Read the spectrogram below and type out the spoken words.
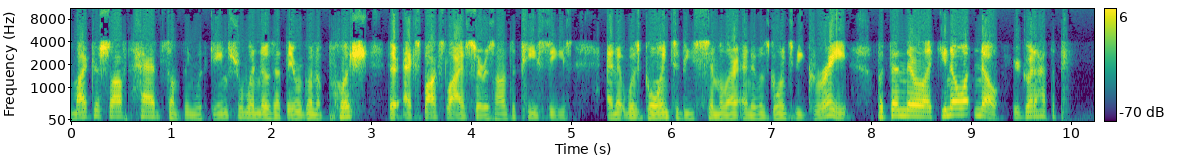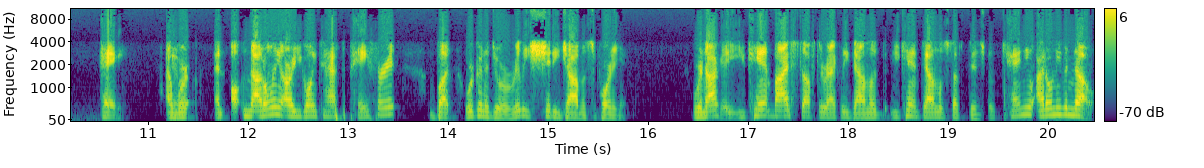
Microsoft had something with Games for Windows that they were going to push their Xbox Live service onto PCs, and it was going to be similar, and it was going to be great. But then they were like, you know what? No, you're going to have to pay, and Yep. we're and not only are you going to have to pay for it, but we're going to do a really shitty job of supporting it. We're not. You can't buy stuff directly. Download. You can't download stuff digital. Can you? I don't even know.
